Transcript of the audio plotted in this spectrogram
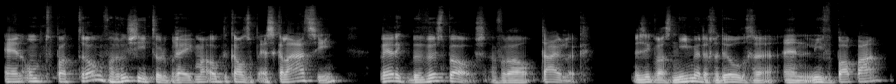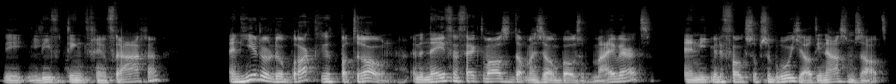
En om het patroon van ruzie te doorbreken, maar ook de kans op escalatie, werd ik bewust boos en vooral duidelijk. Dus ik was niet meer de geduldige en lieve papa, die lieve dingen ging vragen. En hierdoor doorbrak ik het patroon. En het neveneffect was dat mijn zoon boos op mij werd en niet meer de focus op zijn broertje had die naast hem zat.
